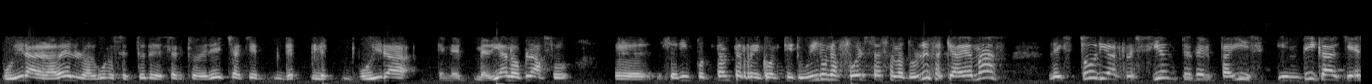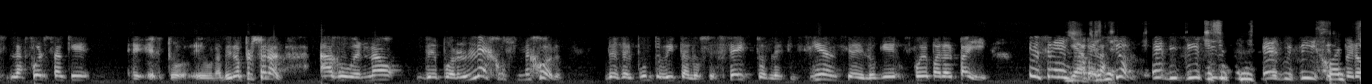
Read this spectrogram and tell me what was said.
pudieran haberlo algunos sectores de centro derecha que les pudiera en el mediano plazo eh, ser importante reconstituir una fuerza de esa naturaleza que además la historia reciente del país indica que es la fuerza que esto es una opinión personal, ha gobernado de por lejos mejor desde el punto de vista de los efectos, la eficiencia y lo que fue para el país. Esa es la relación. Es difícil, es difícil, pero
